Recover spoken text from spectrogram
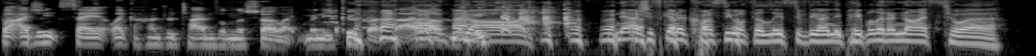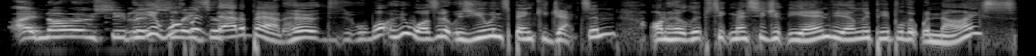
but I didn't say it like a hundred times on the show, like Minnie Cooper. I Oh, love Minnie. God. now she's going to cross you off the list of the only people that are nice to her. I know she literally Yeah, what was just that about? Her, what? Who was it? It was you and Spankie Jackson on her lipstick message at the end. The only people that were nice.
